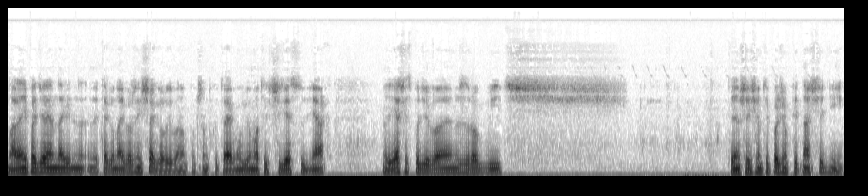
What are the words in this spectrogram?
No ale nie powiedziałem naj, tego najważniejszego chyba na początku, tak jak mówiłem o tych 30 dniach. Ja się spodziewałem zrobić ten 60 poziom w 15 dni.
